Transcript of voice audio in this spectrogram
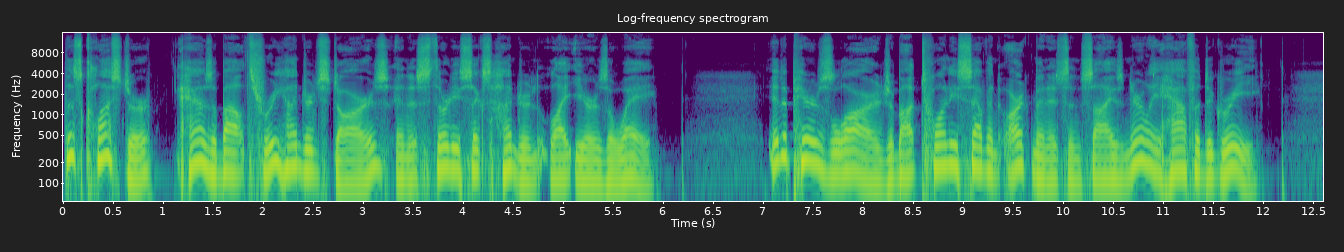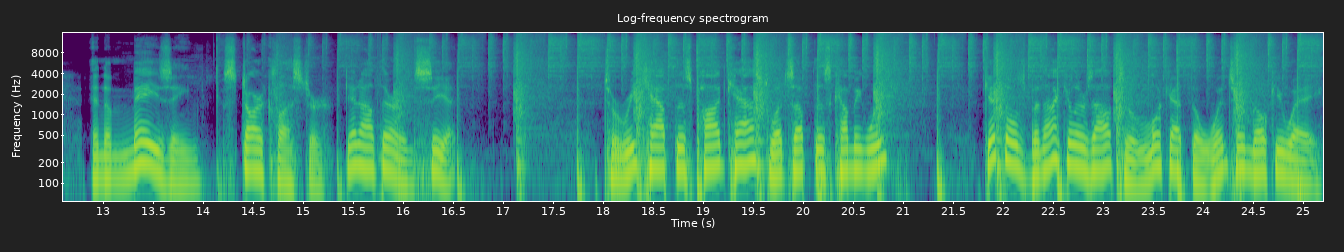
This cluster has about 300 stars and is 3,600 light years away. It appears large, about 27 arc minutes in size, nearly half a degree. An amazing star cluster. Get out there and see it. To recap this podcast, what's up this coming week? Get those binoculars out to look at the winter Milky Way.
